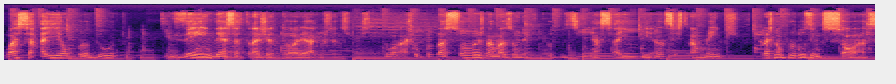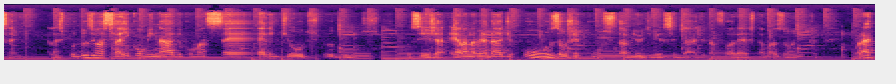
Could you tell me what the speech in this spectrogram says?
O açaí é um produto que vem dessa trajetória agroextrativista. Então, as populações na Amazônia que produziam açaí ancestralmente, elas não produzem só açaí. Elas produzem o açaí combinado com uma série de outros produtos. Ou seja, ela, na verdade, usa os recursos da biodiversidade da floresta amazônica para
